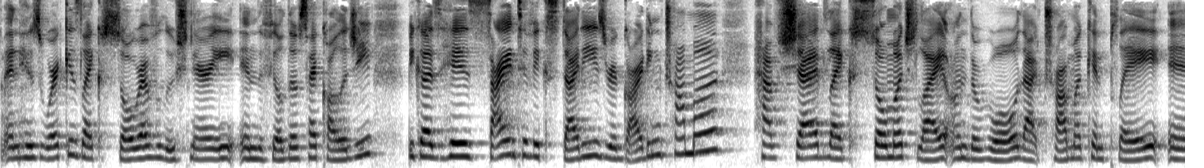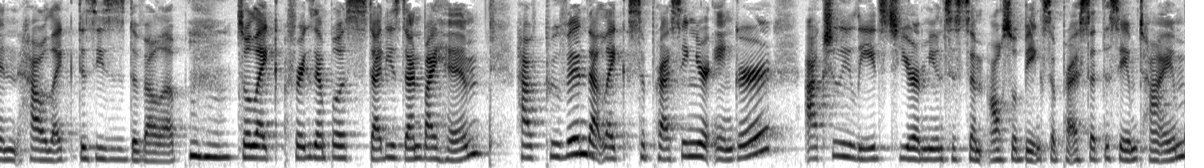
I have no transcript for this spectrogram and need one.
And his work is like so revolutionary in the field of psychology because his scientific studies regarding trauma have shed like so much light on the role that trauma can play in how like diseases develop. Mm-hmm. So like for example, studies done by him have proven that like suppressing your anger actually leads to your immune system also being suppressed at the same time.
